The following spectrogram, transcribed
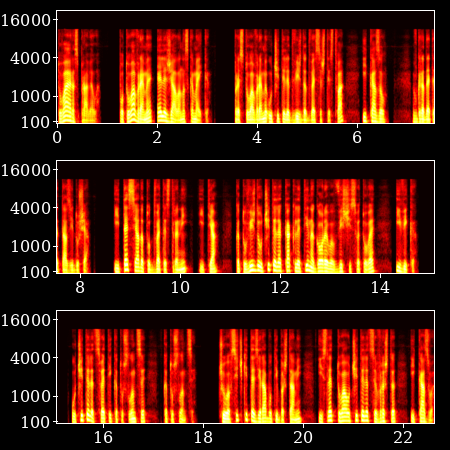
това е разправила. По това време е лежала на скамейка. През това време учителят вижда две същества и казал «Вградете тази душа». И те сядат от двете страни и тя, като вижда учителя как лети нагоре в висши светове и вика. Учителят свети като слънце, като слънце. Чува всички тези работи баща ми и след това учителят се връща и казва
